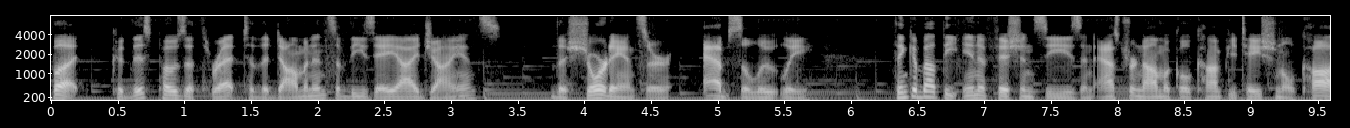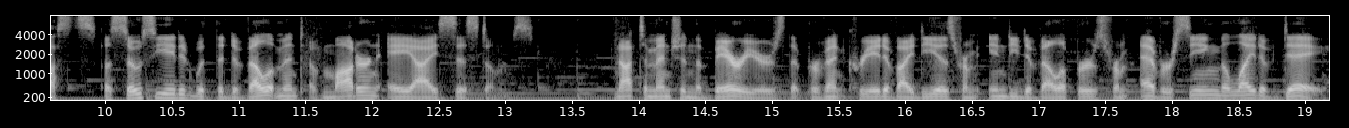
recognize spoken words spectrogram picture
But could this pose a threat to the dominance of these AI giants? The short answer, absolutely. Think about the inefficiencies and astronomical computational costs associated with the development of modern AI systems. Not to mention the barriers that prevent creative ideas from indie developers from ever seeing the light of day.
